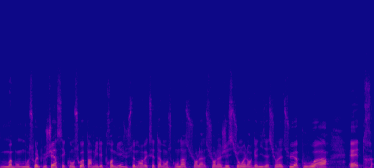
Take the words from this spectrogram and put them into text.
moi mon, souhait le plus cher, c'est qu'on soit parmi les premiers justement avec cette avance qu'on a sur la sur la gestion et l'organisation là-dessus, à pouvoir être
